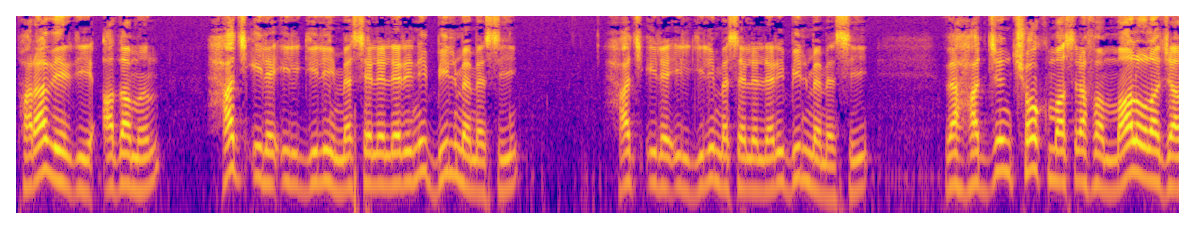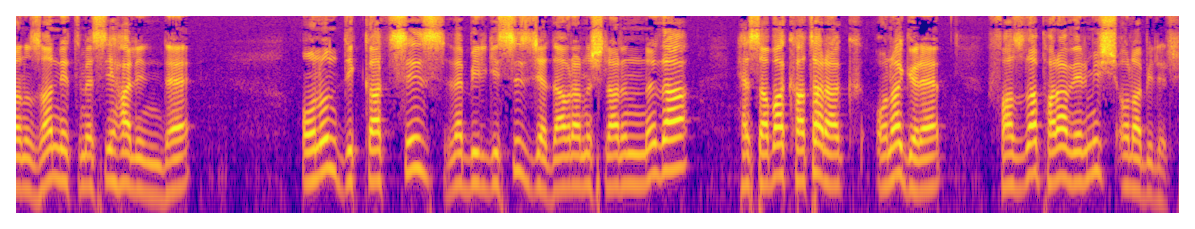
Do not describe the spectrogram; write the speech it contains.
para verdiği adamın hac ile ilgili meselelerini bilmemesi, hac ile ilgili meseleleri bilmemesi ve haccın çok masrafa mal olacağını zannetmesi halinde onun dikkatsiz ve bilgisizce davranışlarını da hesaba katarak ona göre fazla para vermiş olabilir.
